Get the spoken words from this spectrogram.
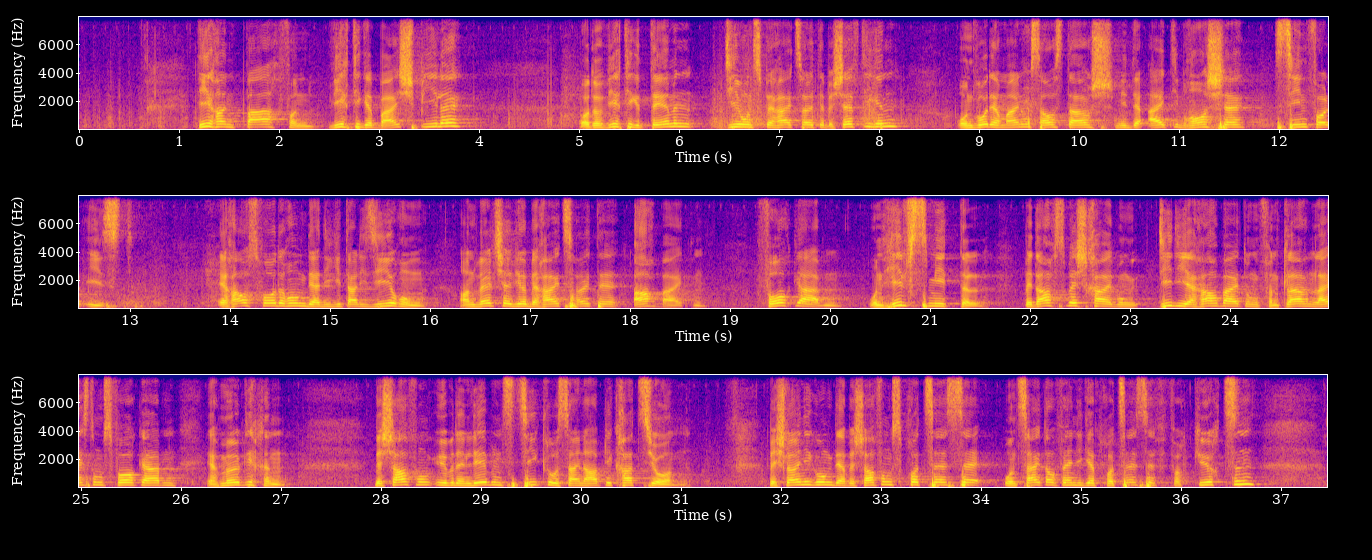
Hier ein paar von wichtigen Beispielen oder wichtige Themen, die uns bereits heute beschäftigen und wo der Meinungsaustausch mit der IT-Branche sinnvoll ist. Herausforderung der Digitalisierung, an welcher wir bereits heute arbeiten, Vorgaben und Hilfsmittel, Bedarfsbeschreibung, die die Erarbeitung von klaren Leistungsvorgaben ermöglichen, Beschaffung über den Lebenszyklus einer Applikation, Beschleunigung der Beschaffungsprozesse und zeitaufwendige Prozesse verkürzen,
